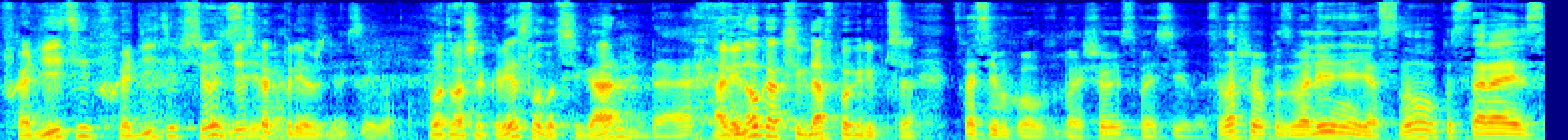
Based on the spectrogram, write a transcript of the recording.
Входите, входите, все здесь Спасибо, как прежде. спасибо. Вот ваше кресло, вот сигары. Да. А вино, как всегда, в погребце. Спасибо, Холмс, большое спасибо. С вашего позволения я снова постараюсь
